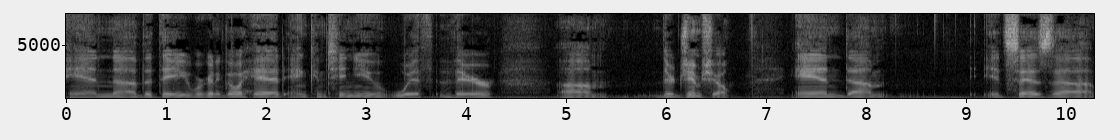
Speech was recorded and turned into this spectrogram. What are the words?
and uh, that they were going to go ahead and continue with their um, their gem show, and um, it says uh,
